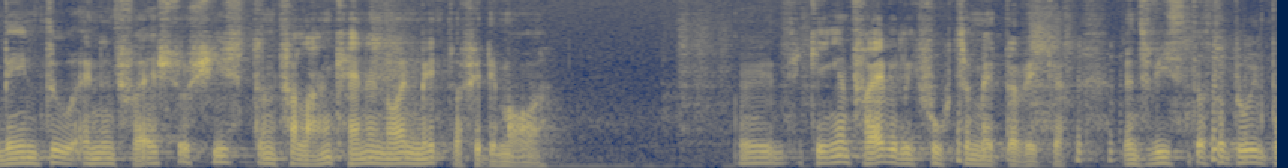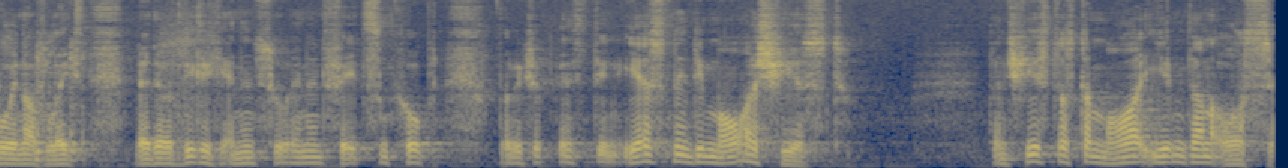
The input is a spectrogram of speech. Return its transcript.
wenn du einen Freistoß schießt, dann verlang keine 9 Meter für die Mauer. Die gingen freiwillig 15 Meter weg, wenn sie wissen, dass du im Ballen auflegst. Weil der hat wirklich einen so einen Fetzen gehabt. Da habe ich gesagt, wenn du den ersten in die Mauer schießt, dann schießt aus der Mauer irgendwann raus.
